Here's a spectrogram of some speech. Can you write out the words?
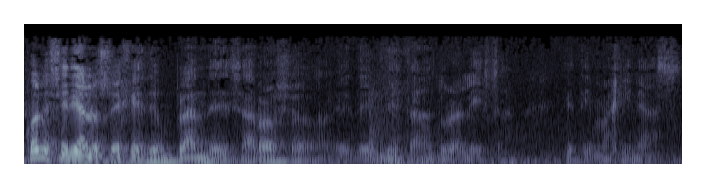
¿Cuáles serían los ejes de un plan de desarrollo de, esta naturaleza que te imaginas?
